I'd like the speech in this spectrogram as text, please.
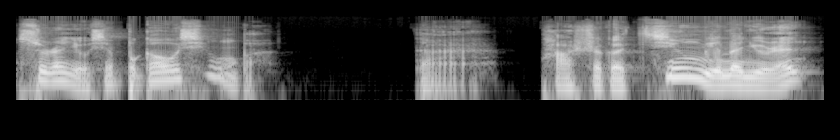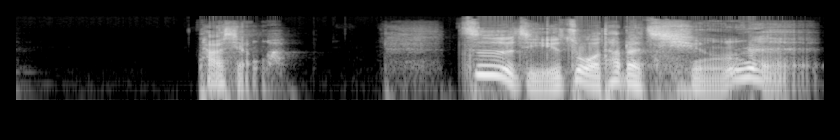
虽然有些不高兴吧，但她是个精明的女人。她想啊，自己做他的情人，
